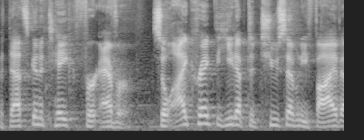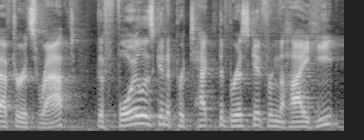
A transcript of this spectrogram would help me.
but that's gonna take forever. So I crank the heat up to 275 after it's wrapped. The foil is gonna protect the brisket from the high heat,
